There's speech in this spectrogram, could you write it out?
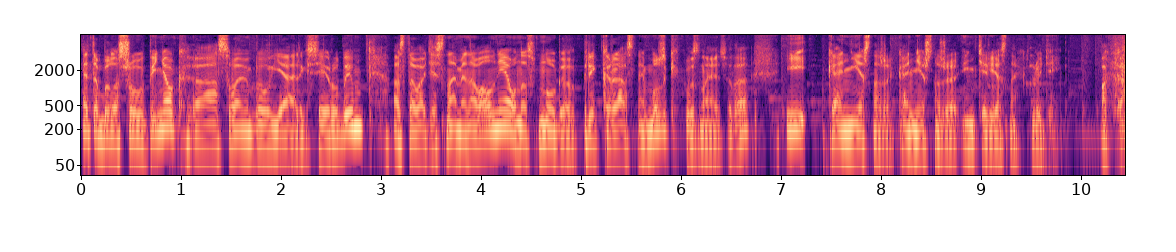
Это было шоу «Пенек». А С вами был я, Алексей Рудым. Оставайтесь с нами на волне. У нас много прекрасной музыки, как вы знаете, да? И, конечно же, конечно же, интересных людей. Пока.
